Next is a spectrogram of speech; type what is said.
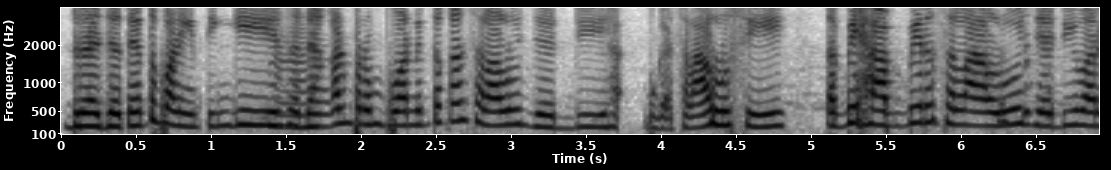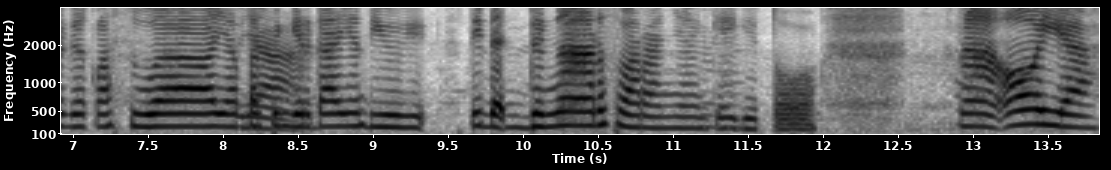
derajatnya itu paling tinggi, Mm-mm. sedangkan perempuan itu kan selalu jadi enggak selalu sih, tapi hampir selalu jadi warga kelas 2 yang Ya. terpinggirkan yang di, tidak didengar suaranya kayak gitu. Nah, oh iya.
